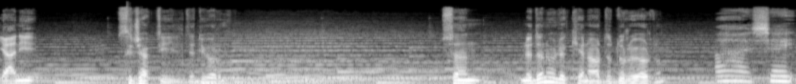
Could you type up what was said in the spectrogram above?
Yani sıcak değildi diyorum. Sen neden öyle kenarda duruyordun? Aa şey...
